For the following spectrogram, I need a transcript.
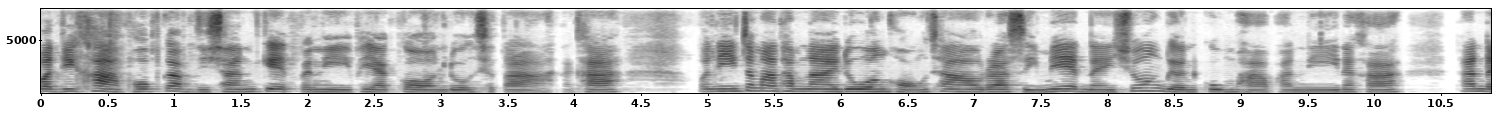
วัสดีค่ะ พบกับดิฉันเกตปณีพยากรณ์ดวงชะตานะคะ วันนี้จะมาทำนายดวงของชาวราศีเมษในช่วงเดือนกุมภาพันธ์นี้นะคะ ท่านใด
